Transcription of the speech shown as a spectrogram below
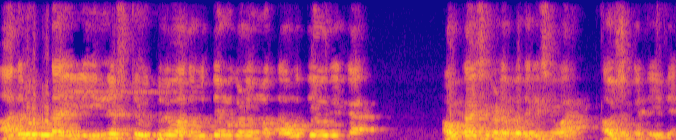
ಆದರೂ ಕೂಡ ಇಲ್ಲಿ ಇನ್ನಷ್ಟು ವಿಪುಲವಾದ ಉದ್ಯಮಗಳು ಮತ್ತು ಔದ್ಯೋಗಿಕ ಅವಕಾಶಗಳು ಒದಗಿಸುವ ಅವಶ್ಯಕತೆ ಇದೆ.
